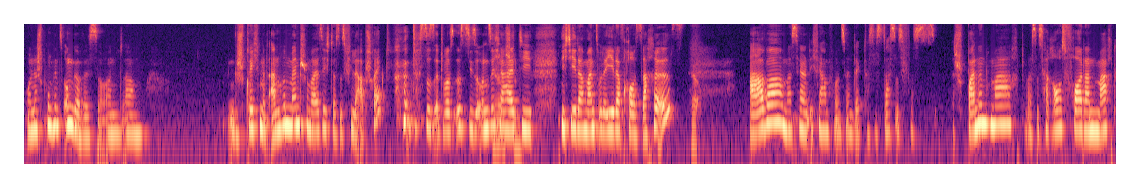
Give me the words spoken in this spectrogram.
und der Sprung ins Ungewisse. Und ähm, in Gesprächen mit anderen Menschen weiß ich, dass es viele abschreckt, dass das etwas ist, diese Unsicherheit, ja, die nicht jeder Manns oder jeder Frau Sache ist. Ja. Aber Marcel und ich, wir haben für uns entdeckt, dass es das ist, was spannend macht, was es herausfordernd macht.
